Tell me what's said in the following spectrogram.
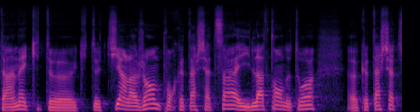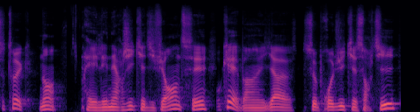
T'as un mec qui te, qui te tient la jambe pour que t'achètes ça et il attend de toi euh, que t'achètes ce truc. Non, et l'énergie qui est différente, c'est ok, ben il y a ce produit qui est sorti.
